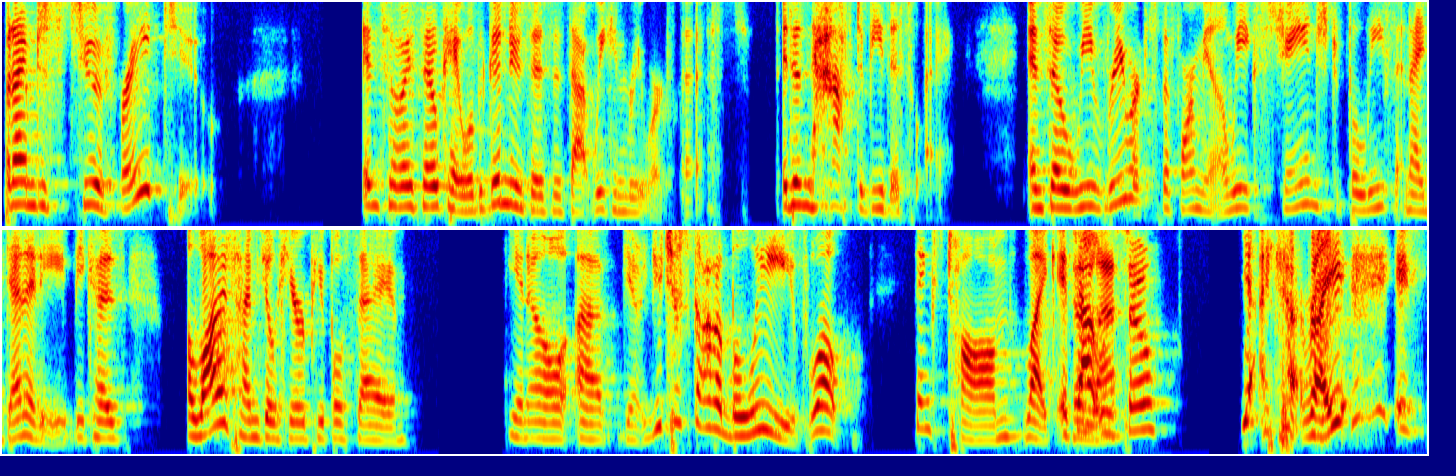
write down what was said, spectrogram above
but I'm just too afraid to. And so I said, okay, well, the good news is, is that we can rework this. It doesn't have to be this way. And so we reworked the formula. We exchanged belief and identity because a lot of times you'll hear people say, you know, uh, you know, you just gotta believe. Well, thanks, Tom. Like if Ted that Lasso? was yeah, yeah, right. If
